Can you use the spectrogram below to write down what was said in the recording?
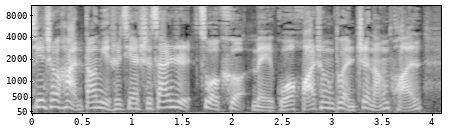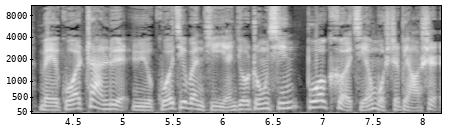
金圣汉当地时间十三日做客美国华盛顿智囊团美国战略与国际问题研究中心播客节目时表示，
